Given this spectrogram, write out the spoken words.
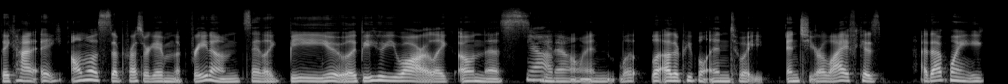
they kind of almost the professor gave him the freedom to say like be you like be who you are like own this yeah. you know and let, let other people into it into your life because at that point you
